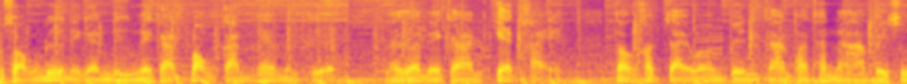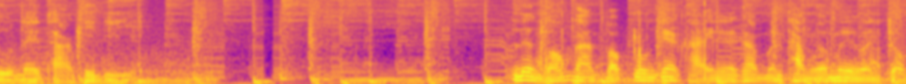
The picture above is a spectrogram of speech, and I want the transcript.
ำสองเรื่องในการหนึ่งในการป้องกันให้มันเกิด แล้วก็ในการแก้ไข ต้องเข้าใจว่ามันเป็นการพัฒนาไปสู่ในทางที่ดีเรื่องของการปรับปรุงแก้ไขนี่นะครับ มันทำก็ไม่มีวันจบ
